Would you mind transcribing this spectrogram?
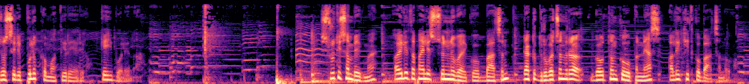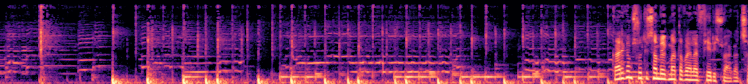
जोशीले पुलुक्क मतिर हेऱ्यो। केही बोलेन। श्रुति सम्वेगमा अहिले तपाईँले सुन्नुभएको वाचन डाक्टर ध्रुवचन्द्र गौतमको उपन्यास अलिखितको वाचन हो। कार्यक्रम श्रुति सम्वेकमा तपाईँलाई फेरि स्वागत छ।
